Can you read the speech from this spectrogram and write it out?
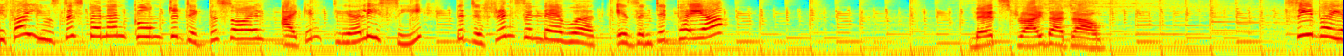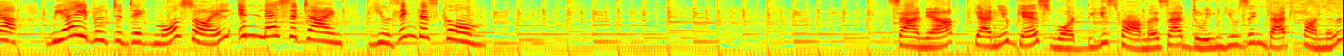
If I use this pen and comb to dig the soil, I can clearly see the difference in their work, isn't it, Bhaiya? Let's try that out. See, Bhaiya, we are able to dig more soil in lesser time using this comb. Sanya, can you guess what these farmers are doing using that funnel?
